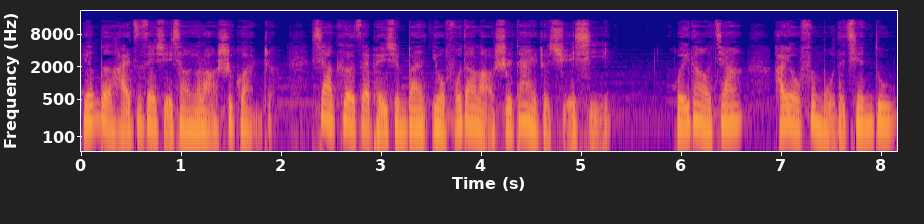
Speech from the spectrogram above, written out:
原本孩子在学校有老师管着，下课在培训班有辅导老师带着学习，回到家还有父母的监督。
